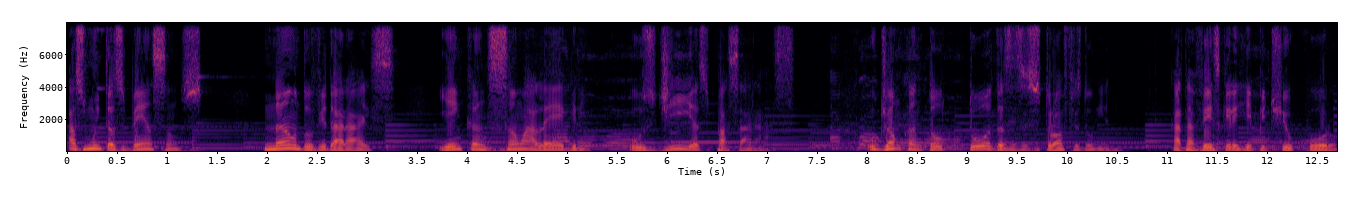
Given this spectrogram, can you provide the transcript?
as muitas bênçãos, não duvidarás, e em canção alegre os dias passarás. O John cantou todas as estrofes do hino. Cada vez que ele repetia o coro,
